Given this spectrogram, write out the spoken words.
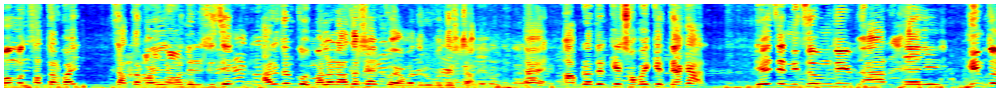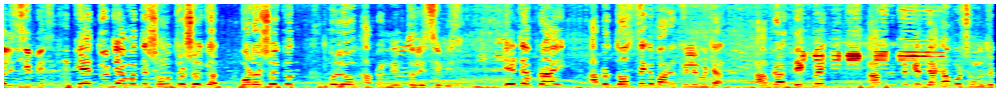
মোহাম্মদ সাত্তার ভাই। সাত্তার ভাই আমাদের এসেছে। আরেকজন কই? মালানা আজাদ সাহেব কই? আমাদের উপদেষ্টা। হ্যাঁ আপনাদেরকে সবাইকে দেখার এই যে নিজমদ্বীপ আর এই নিমতলি সি বিচ এই দুইটা আমাদের সমুদ্র সৈকত বড় সৈকত হলো আপনার নিমতলি সি বিচ। এটা প্রায় আপনার দশ থেকে বারো কিলোমিটার। আমরা দেখবেন আপনাদেরকে দেখাবো সমুদ্র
